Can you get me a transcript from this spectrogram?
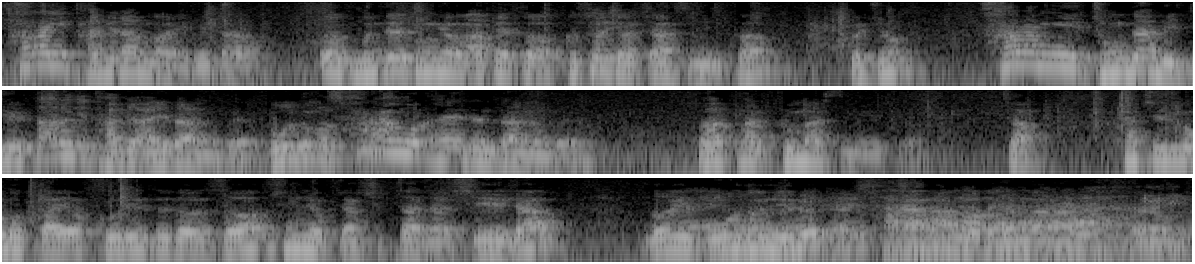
사랑이 답이란 말입니다. 또문 대통령 앞에서 그 설교 하지 않습니까? 그죠? 사랑이 정답이지 다른 게 답이 아니라는 거예요. 모든 걸 사랑으로 해야 된다는 거예요. 아, 바로 그 말씀이죠. 자, 같이 읽어볼까요? 고린도전서 16장 14절 시작. 너희 모든 일을 사랑으로 행하라. 여러분,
